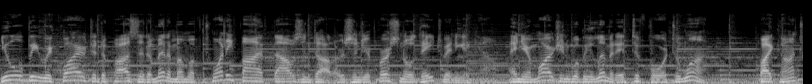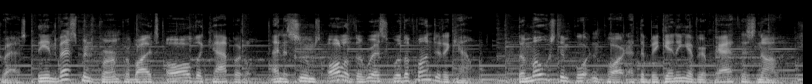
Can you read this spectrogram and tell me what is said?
you will be required to deposit a minimum of $25,000 in your personal day trading account, and your margin will be limited to 4 to 1. By contrast, the investment firm provides all the capital and assumes all of the risk with a funded account. The most important part at the beginning of your path is knowledge.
